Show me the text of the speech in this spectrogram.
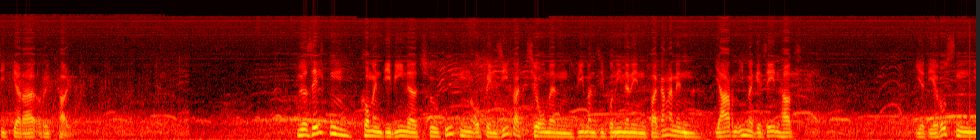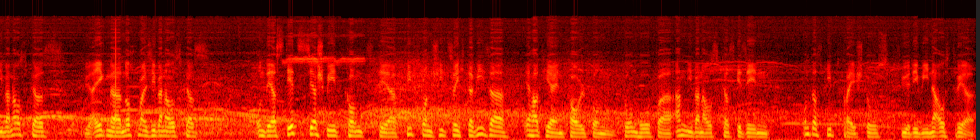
sicherer Rückhalt. Nur selten kommen die Wiener zu guten Offensivaktionen, wie man sie von ihnen in vergangenen Jahren immer gesehen hat. Hier die Russen Ivanauskas, für Eigner nochmals Ivanauskas. Und erst jetzt sehr spät kommt der Pfiff von Schiedsrichter Wieser. Er hat hier ein Foul von Tonhofer an Ivanauskas gesehen. Und das gibt Freistoß für die Wiener Austria.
